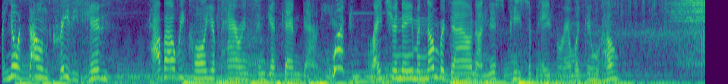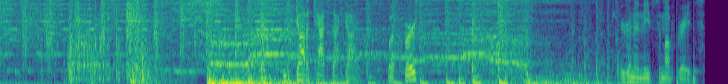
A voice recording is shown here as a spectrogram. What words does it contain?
I know it sounds crazy. Kid, how about we call your parents and get them down here? What? Write your name and number down on this piece of paper and we can, oh, We gotta catch that guy. But first, you're gonna need some upgrades.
